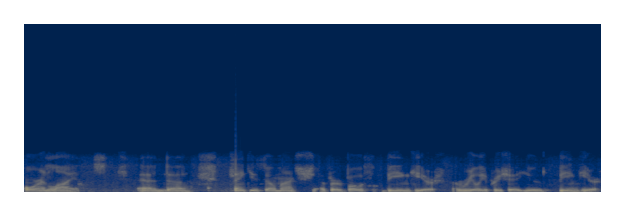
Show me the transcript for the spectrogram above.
Oren Lyons. And uh, thank you so much for both being here. I really appreciate you being here.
